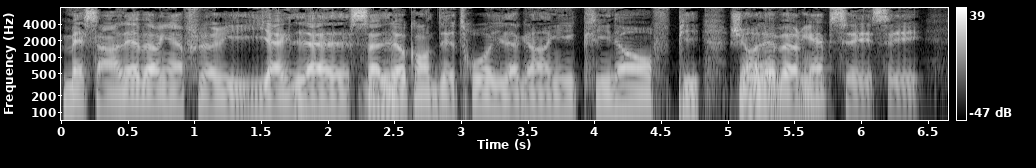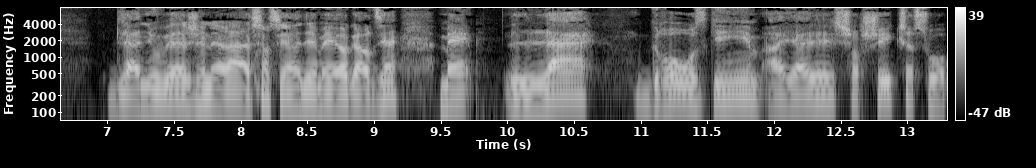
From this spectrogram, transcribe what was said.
Mais ça enlève rien à Fleury. Il y a la, celle-là contre Détroit, il a gagné clean off, puis j'enlève. Ouais. rien, puis c'est, c'est de la nouvelle génération, c'est un des meilleurs gardiens. Mais la grosse game à y aller chercher, que ce soit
